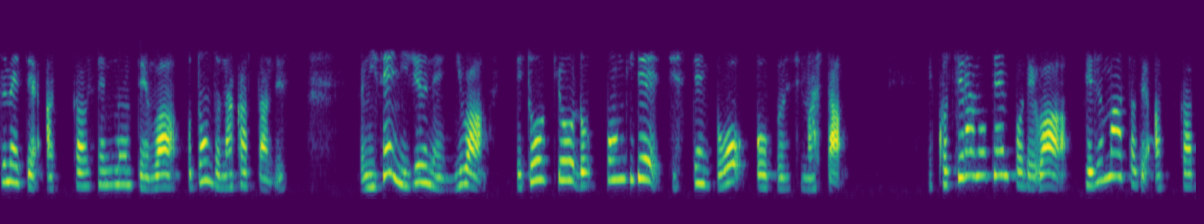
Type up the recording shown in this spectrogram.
集めて扱う専門店はほとんどなかったんです。2020年には東京六本木で実店舗をオープンしました。こちらの店舗ではフェルマータで扱っ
